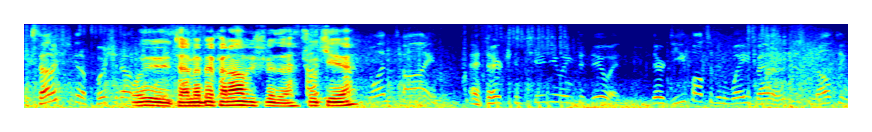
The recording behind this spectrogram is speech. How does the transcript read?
Ecstatic's just going to push it out. Oy TMB fena bifledi. Çok iyi. One time, and they're continuing to do it. Their defaults have been way better. They're just melting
